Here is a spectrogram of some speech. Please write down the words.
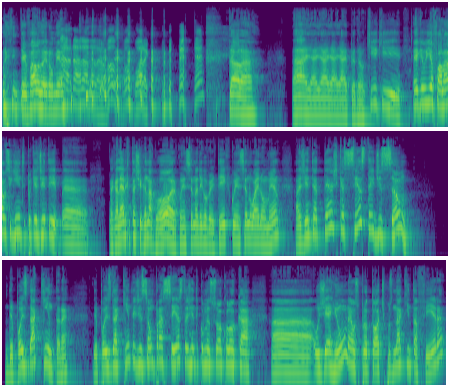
O intervalo do Iron Man. Não, não, não, não. não. Vamos, vamos embora. tá lá. Ai, ai, ai, ai, ai, Pedrão. Que, que... É que eu ia falar o seguinte, porque a gente... É... A galera que tá chegando agora, conhecendo a League Overtake, conhecendo o Iron Man, a gente até acho que a sexta edição, depois da quinta, né? Depois da quinta edição pra sexta, a gente começou a colocar uh, o GR1, né, os protótipos na quinta-feira,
